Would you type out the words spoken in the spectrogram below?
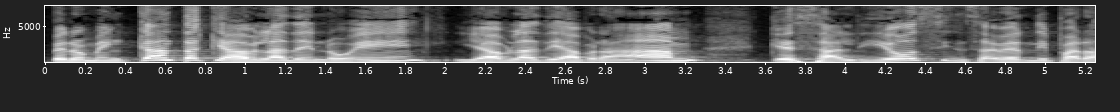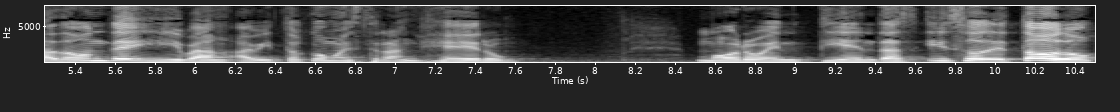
Pero me encanta que habla de Noé y habla de Abraham, que salió sin saber ni para dónde iba, habitó como extranjero, moró en tiendas, hizo de todo.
